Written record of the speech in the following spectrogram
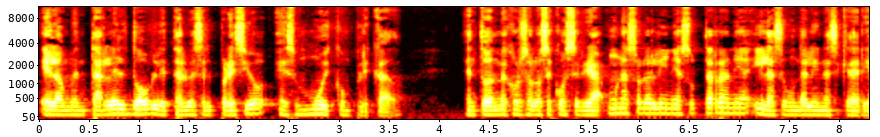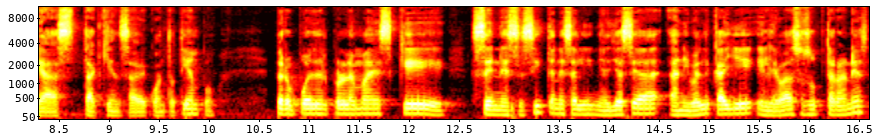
el aumentarle el doble tal vez el precio es muy complicado. Entonces mejor solo se construiría una sola línea subterránea y la segunda línea se quedaría hasta quién sabe cuánto tiempo. Pero pues el problema es que se necesita en esa línea, ya sea a nivel de calle, elevadas o subterráneas,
